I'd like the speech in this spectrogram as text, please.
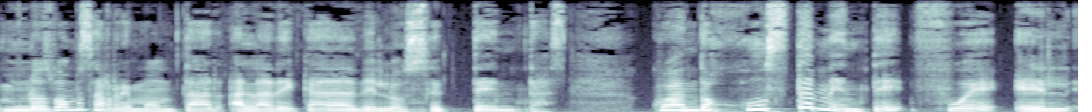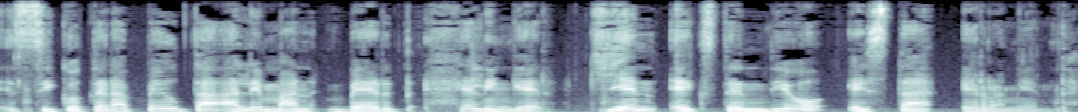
nos vamos a remontar a la década de los 70, cuando justamente fue el psicoterapeuta alemán Bert Hellinger quien extendió esta herramienta.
